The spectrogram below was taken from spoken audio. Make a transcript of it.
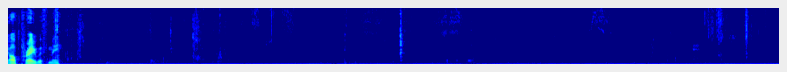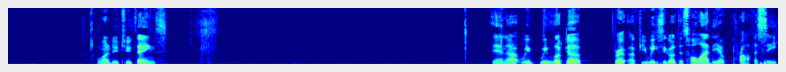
Y'all pray with me. I want to do two things. And uh, we we looked uh, for a few weeks ago at this whole idea of prophecy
